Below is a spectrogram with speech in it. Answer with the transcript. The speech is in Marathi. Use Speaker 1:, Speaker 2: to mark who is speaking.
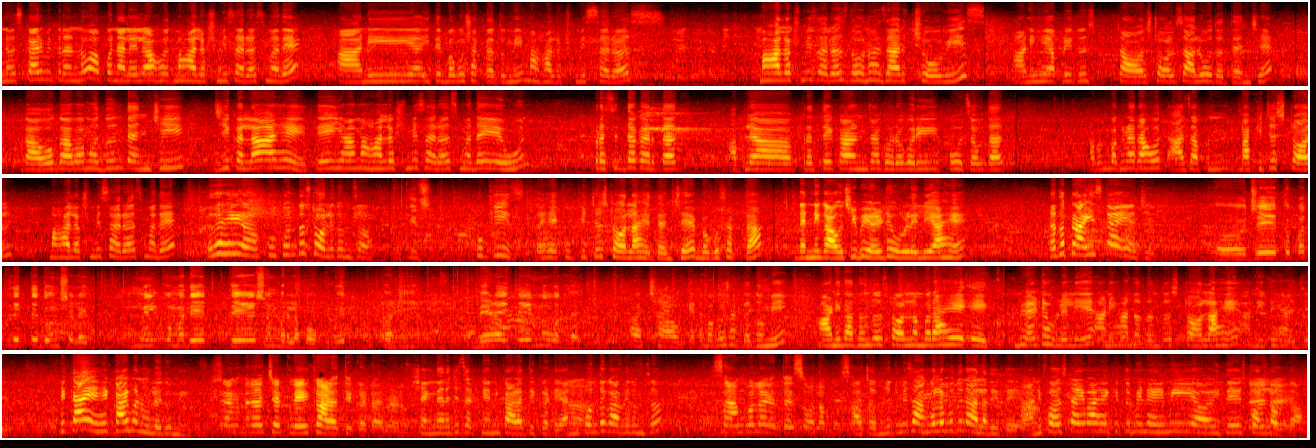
Speaker 1: नमस्कार मित्रांनो आपण आलेलो आहोत महालक्ष्मी सरसमध्ये आणि इथे बघू शकता तुम्ही महालक्ष्मी सरस. महालक्ष्मी सरस दोन हजार चोवीस आणि हे आपल्या इथून स्टॉ स्टॉल चालू होतात त्यांचे. गावोगावामधून त्यांची जी कला आहे ते ह्या महालक्ष्मी सरसमध्ये येऊन प्रसिद्ध करतात. आपल्या प्रत्येकांच्या घरोघरी पोहोचवतात. आपण बघणार आहोत आज आपण बाकीचे स्टॉल महालक्ष्मी सरसमध्ये. दादा हे को- कोणतं स्टॉल आहे तुमचं?
Speaker 2: कुकीज.
Speaker 1: कुकीज. तर हे कुकीचे स्टॉल आहे त्यांचे बघू शकता. त्यांनी गावची भेळ ठेवलेली आहे. त्याचा प्राईस काय आहे याची?
Speaker 2: अ, जे तुपातले आहेत ते दोनशेला आहेत. मिल्कमध्ये ते शंभरला पाव किलो आहेत. आणि भेळ आहे ते नव्वदला आहे
Speaker 1: अच्छा ओके. तर बघू शकता तुम्ही. आणि दादांचा स्टॉल नंबर आहे एक. भेळ ठेवलेली आहे आणि हा दादांचा स्टॉल आहे. आणि ते ह्याचे हे काय आहे? हे काय बनवलं तुम्ही?
Speaker 3: शेंगदाणा चटणी काळं तिखट आहे मॅडम.
Speaker 1: शेंगदाण्याची चटणी आणि काळा तिखट आहे. आणि कोणतं गाव आहे तुमचं?
Speaker 3: सांगोला येत आहे सोलापूर.
Speaker 1: अच्छा म्हणजे तुम्ही सांगोलामधून आलात इथे. आणि फर्स्ट टाइम आहे की तुम्ही नेहमी अ, इथे स्टॉल लावता?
